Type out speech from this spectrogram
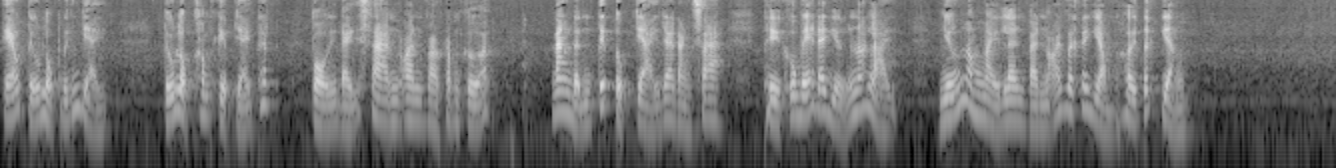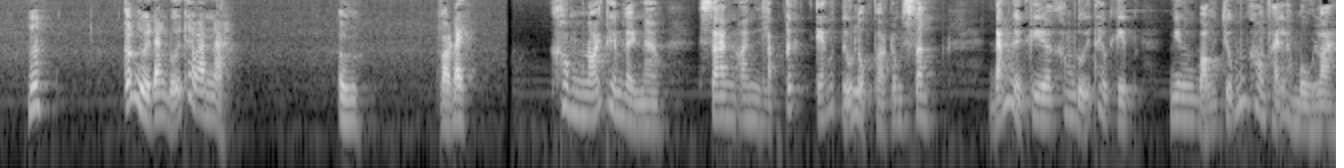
kéo Tiểu Lục đứng dậy. Tiểu Lục không kịp giải thích, vội đẩy Sa Oanh Oanh vào trong cửa. Đang định tiếp tục chạy ra đằng xa, thì cô bé đã giữ nó lại, nhướng lông mày lên và nói với cái giọng hơi tức giận. Hứ, có người đang đuổi theo anh à? Ừ, vào đây. Không nói thêm lời nào, San Oanh lập tức kéo Tiểu Lục vào trong sân. Đám người kia không đuổi theo kịp, nhưng bọn chúng không phải là mù loà.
